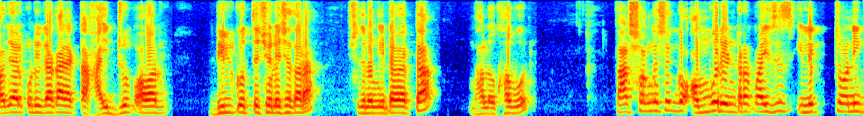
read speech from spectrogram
হাজার কোটি টাকার একটা হাইড্রো পাওয়ার ডিল করতে চলেছে তারা। সুতরাং এটাও একটা ভালো খবর। তার সঙ্গে সঙ্গে অম্বর এন্টারপ্রাইজেস ইলেকট্রনিক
